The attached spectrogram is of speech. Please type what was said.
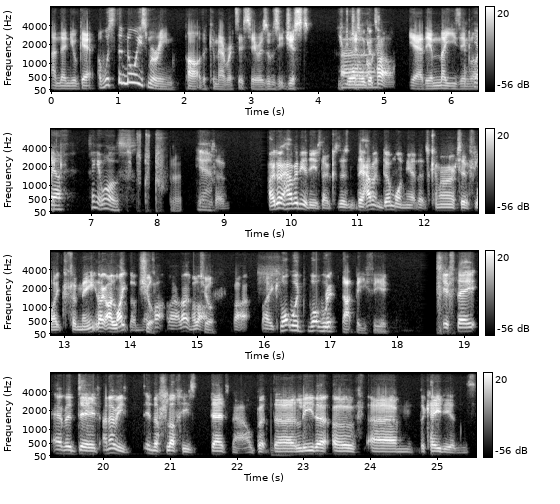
and then you'll get. uh, Was the Noise Marine part of the commemorative series, or was it just? You Uh, just the guitar. yeah, the amazing like. yeah, I think it was. Yeah. So I don't have any of these though because they haven't done one yet that's commemorative. Like for me, like I like them. Sure. fun- like, I like them a lot. Sure. But like What would what would Ri- that be for you? if they ever did, I know he's in the fluff. He's dead now, but the leader of um, the Cadians,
